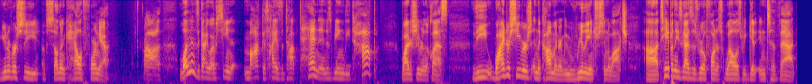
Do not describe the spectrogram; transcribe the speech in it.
University of Southern California. Uh, London's a guy who I've seen mocked as high as the top 10 and as being the top wide receiver in the class. The wide receivers in the combine are going to be really interesting to watch. Uh, tape on these guys is real fun as well as we get into that.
